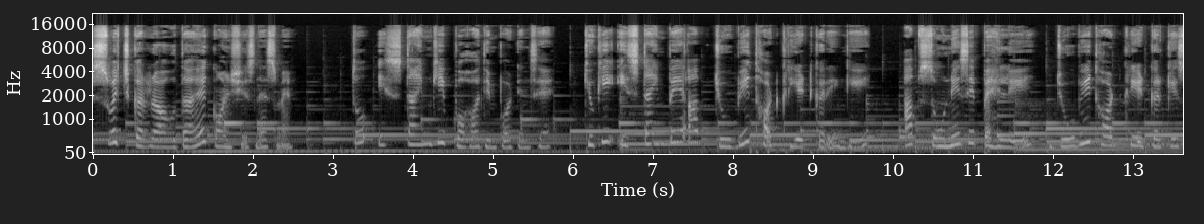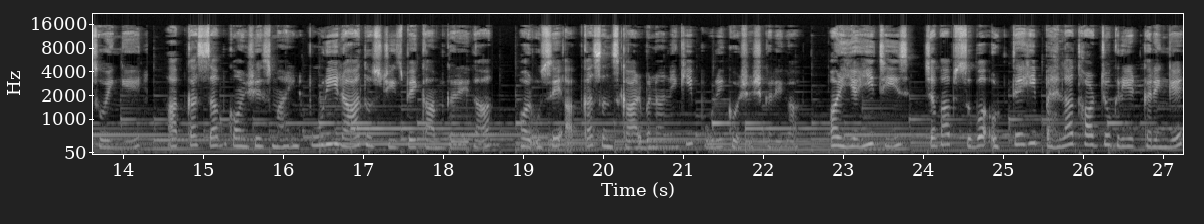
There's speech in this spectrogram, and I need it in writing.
स्विच कर रहा होता है कॉन्शियसनेस में। तो इस टाइम की बहुत इम्पोर्टेंस है, क्योंकि इस टाइम पे आप जो भी थॉट क्रिएट करेंगे आप सोने से पहले जो भी थॉट क्रिएट करके सोएँगे, आपका सब कॉन्शियस माइंड पूरी रात उस चीज़ पे काम करेगा और उसे आपका संस्कार बनाने की पूरी कोशिश करेगा। और यही चीज़ जब आप सुबह उठते ही पहला थॉट जो क्रिएट करेंगे,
